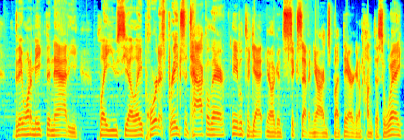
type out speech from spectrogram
they want to make the natty, play UCLA. Portis breaks a tackle there, able to get, you know, a good six, seven yards, but they are going to punt this away.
